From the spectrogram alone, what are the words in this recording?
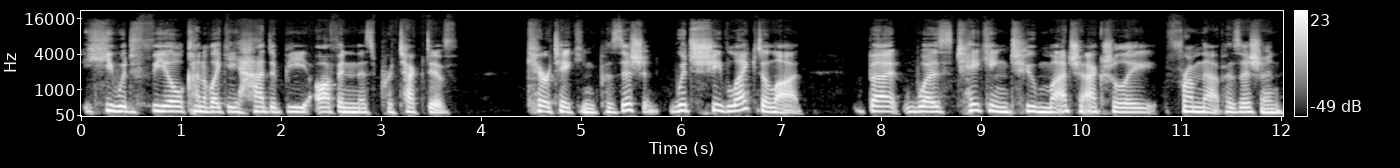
he would feel kind of like he had to be often in this protective caretaking position, which she liked a lot, but was taking too much actually from that position.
